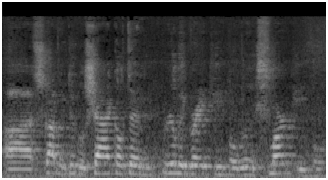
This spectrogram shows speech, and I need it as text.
Uh, Scott MacDougall-Shackleton, really great people, really smart people.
